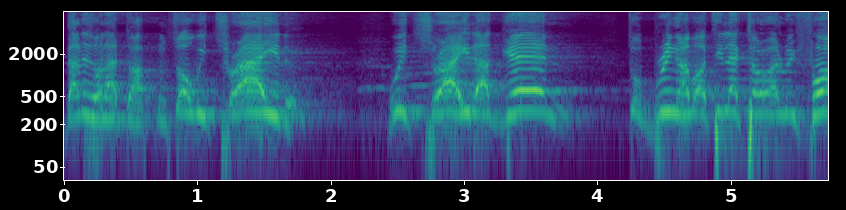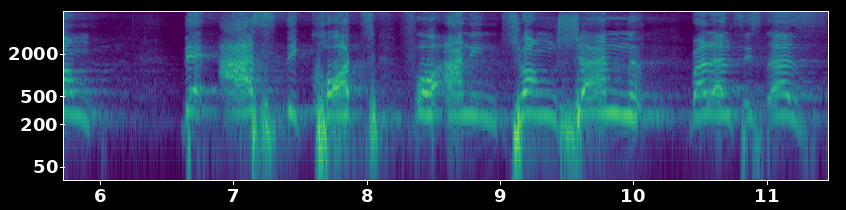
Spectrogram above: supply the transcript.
That is what had to happen. So we tried. We tried again to bring about electoral reform. They asked the court for an injunction. Brothers and sisters,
